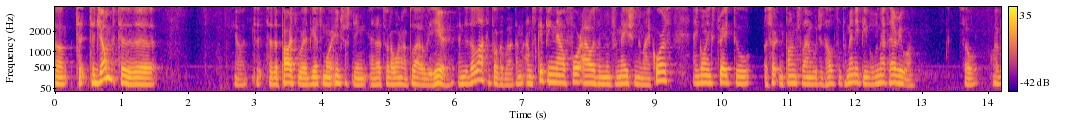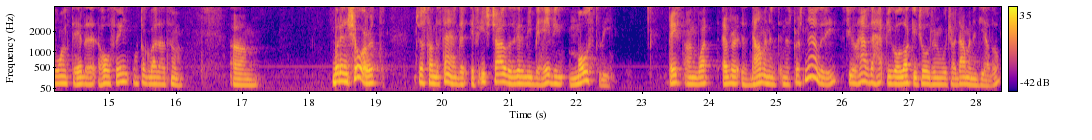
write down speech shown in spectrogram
Um, to, to jump to the you know, to, to, the part where it gets more interesting, and that's what I want to apply over here. And there's a lot to talk about. I'm, I'm, skipping now four hours of information in my course and going straight to a certain punchline, which is helpful to many people, but not to everyone. So whoever wants to hear the whole thing, we'll talk about that soon. Um, but in short, just understand that if each child is going to be behaving mostly based on whatever is dominant in his personality, so you'll have the happy-go-lucky children which are dominant yellow.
